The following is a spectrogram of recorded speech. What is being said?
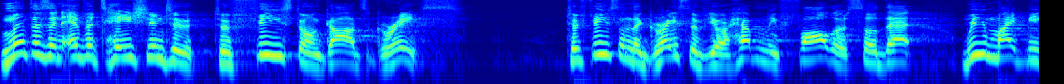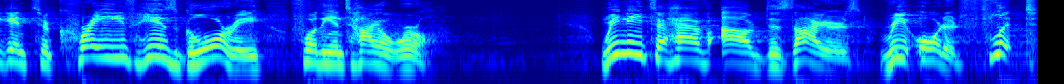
Lent is an invitation to, to feast on God's grace, to feast on the grace of your Heavenly Father so that we might begin to crave His glory for the entire world. We need to have our desires reordered, flipped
